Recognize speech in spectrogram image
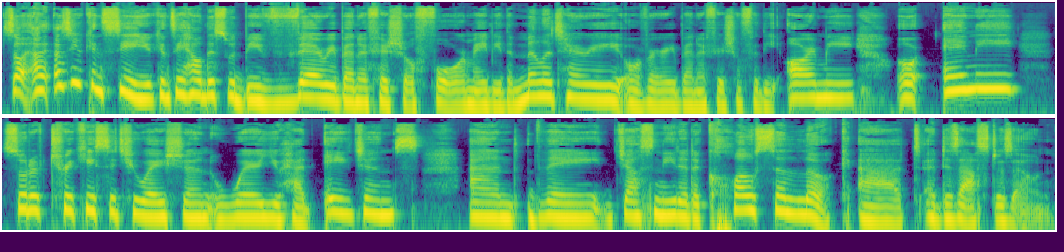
So as you can see, you can see how this would be very beneficial for maybe the military or very beneficial for the army or any sort of tricky situation where you had agents and they just needed a closer look at a disaster zone.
